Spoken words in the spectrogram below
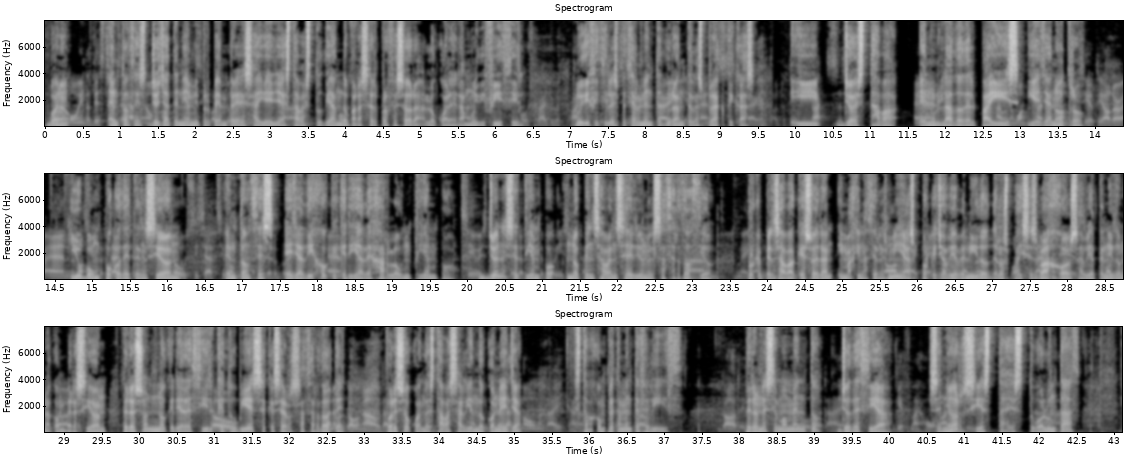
Bueno, entonces yo ya tenía mi propia empresa y ella estaba estudiando para ser profesora, lo cual era muy difícil. Muy difícil especialmente durante las prácticas. Y yo estaba en un lado del país y ella en otro, y hubo un poco de tensión. Entonces ella dijo que quería dejarlo un tiempo. Yo en ese tiempo no pensaba en serio en el sacerdocio porque pensaba que eso eran imaginaciones mías, porque yo había venido de los Países Bajos, había tenido una conversión, pero eso no quería decir que tuviese que ser sacerdote. Por eso cuando estaba saliendo con ella, estaba completamente feliz. Pero en ese momento yo decía, Señor, si esta es tu voluntad,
